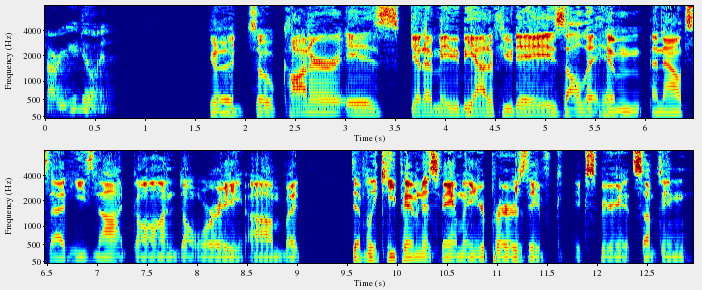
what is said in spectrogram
How are you doing? Good. So Connor is gonna maybe be out a few days. I'll let him announce that he's not gone. Don't worry. Um, but definitely keep him and his family in your prayers. They've experienced something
